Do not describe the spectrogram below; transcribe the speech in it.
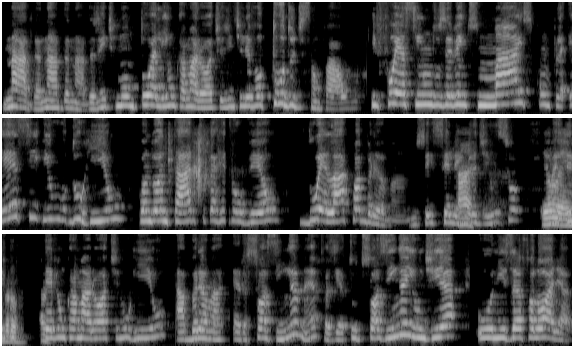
nada, nada, nada. A gente montou ali um camarote, a gente levou tudo de São Paulo. E foi, assim, um dos eventos mais completos. Esse e o do Rio, quando a Antártica resolveu duelar com a Brahma. Não sei se você lembra disso. Eu lembro. Teve, teve, um camarote no Rio, a Brahma era sozinha, né? Fazia tudo sozinha, e um dia o Nizam falou: olha,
